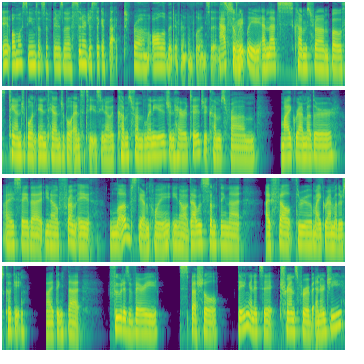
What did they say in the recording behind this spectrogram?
It almost seems as if there's a synergistic effect from all of the different influences. Absolutely. Right? And that comes from both tangible and intangible entities. You know, it comes from lineage and heritage, it comes from my grandmother, I say that, you know, from a love standpoint, you know, that was something that I felt through my grandmother's cooking. I think that food is a very special thing and it's a transfer of energy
